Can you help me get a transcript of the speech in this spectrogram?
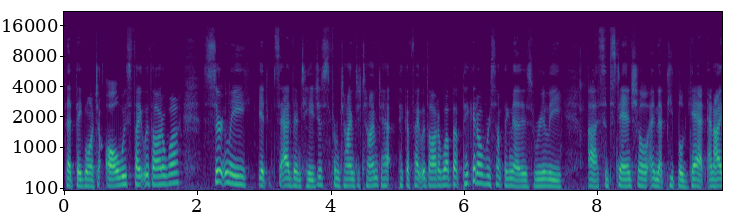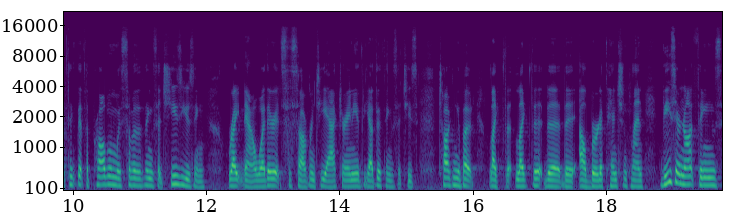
that they want to always fight with Ottawa. Certainly, it's advantageous from time to time to pick a fight with Ottawa, but pick it over something that is really uh, substantial and that people get. And I think that the problem with some of the things that she's using right now, whether it's the Sovereignty Act or any of the other things that she's talking about, like the, like the, the, the Alberta pension plan, these are not things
